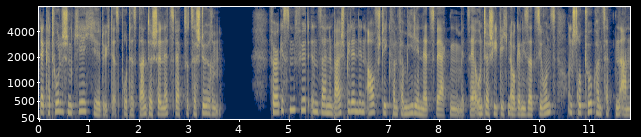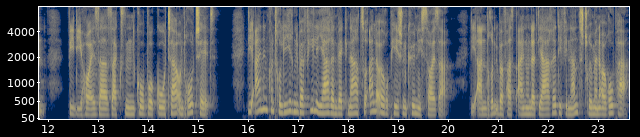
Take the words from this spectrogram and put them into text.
der katholischen Kirche durch das protestantische Netzwerk zu zerstören. Ferguson führt in seinen Beispielen den Aufstieg von Familiennetzwerken mit sehr unterschiedlichen Organisations- und Strukturkonzepten an, wie die Häuser Sachsen, Coburg, Gotha und Rothschild. Die einen kontrollieren über viele Jahre hinweg nahezu alle europäischen Königshäuser, die anderen über fast 100 Jahre die Finanzströme in Europa.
